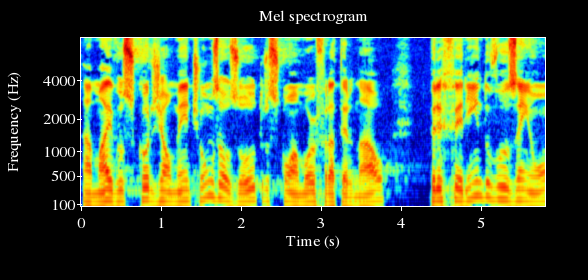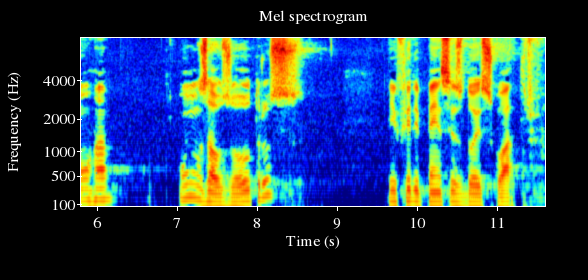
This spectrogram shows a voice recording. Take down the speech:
Amai-vos cordialmente uns aos outros com amor fraternal, preferindo-vos em honra uns aos outros e Filipenses 2:4.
